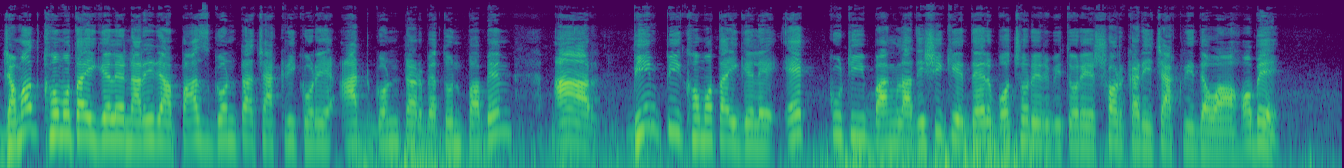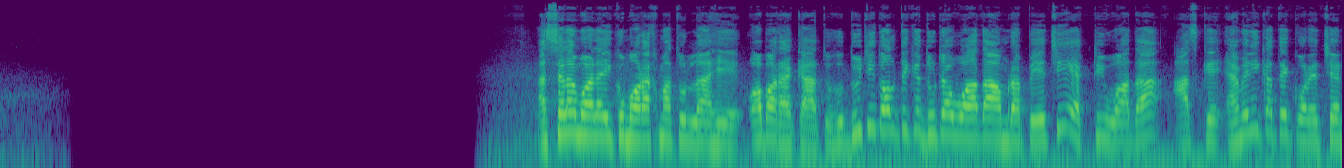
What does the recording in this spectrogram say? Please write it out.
জামাত ক্ষমতায় গেলে নারীরা পাঁচ ঘণ্টা চাকরি করে আট ঘণ্টার বেতন পাবেন, আর বিএনপি ক্ষমতায় গেলে এক কোটি বাংলাদেশিকে দেড় বছরের ভিতরে সরকারি চাকরি দেওয়া হবে। আসসালামু আলাইকুম ওরহমাতুল্লাহ ওবারাকাতুহু দুইটি দল থেকে দুটা ওয়াদা আমরা পেয়েছি। একটি ওয়াদা আজকে আমেরিকাতে করেছেন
